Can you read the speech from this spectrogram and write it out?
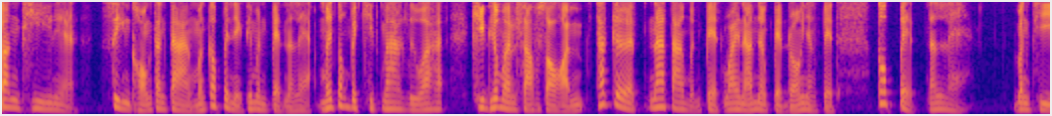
บางทีเนี่ยสิ่งของต่างๆ มันก็เป็นอย่างที่มันเป็นนั่นแหละ ไม่ต้องไปคิดมากหรือว่า คิดที่มันซับซ้อน ถ้าเกิดหน้าตาเหมือนเป็ดว่ายน้ำอย่างเป็ดร้องอย่างเป็ด ก็เป็ดนั่นแหละ บางที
